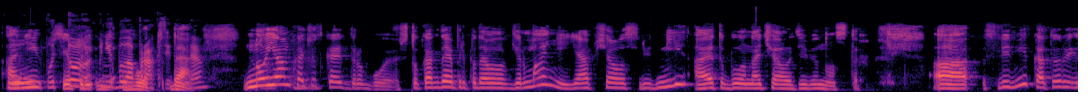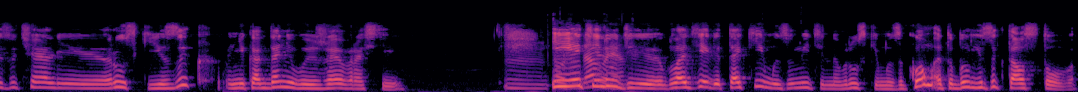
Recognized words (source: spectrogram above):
Они вот все то при- у них была вот, практика, да. да? Но я вам хочу сказать другое, что когда я преподавала в Германии, я общалась с людьми, а это было начало 90-х, а, с людьми, которые изучали русский язык, никогда не выезжая в Россию. М, И тоже, эти да, вариант? люди владели таким изумительным русским языком, это был язык Толстого.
